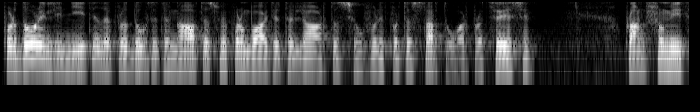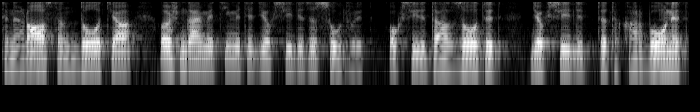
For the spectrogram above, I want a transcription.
përdorin linjitin dhe produktet e naftës me përmbajtje të lartë të sulfurit për të startuar procesin. Pra në shumicën e rasteve ndotja është nga emetimet e dioksidit të sulfurit, oksidit të azotit, dioksidit të të karbonit,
